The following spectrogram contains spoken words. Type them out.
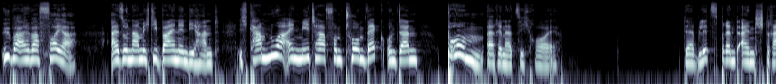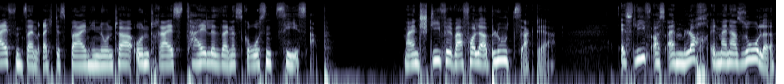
Überall war Feuer, also nahm ich die Beine in die Hand. Ich kam nur einen Meter vom Turm weg und dann Bumm, erinnert sich Roy. Der Blitz brennt einen Streifen sein rechtes Bein hinunter und reißt Teile seines großen Zehs ab. Mein Stiefel war voller Blut, sagt er. Es lief aus einem Loch in meiner Sohle.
